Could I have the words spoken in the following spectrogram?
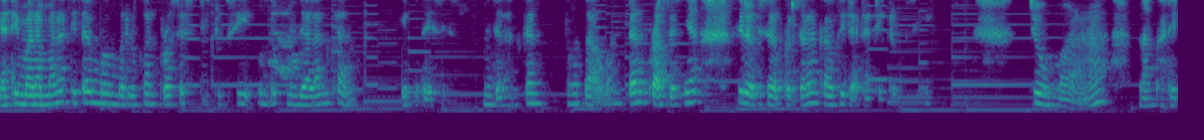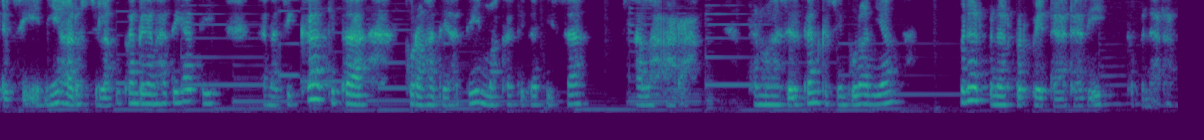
Ya, di mana-mana kita memerlukan proses deduksi untuk menjalankan hipotesis. Menjalankan pengetahuan dan prosesnya tidak bisa berjalan kalau tidak ada deduksi. Cuma langkah deduksi ini harus dilakukan dengan hati-hati karena jika kita kurang hati-hati maka kita bisa salah arah dan menghasilkan kesimpulan yang benar-benar berbeda dari kebenaran.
